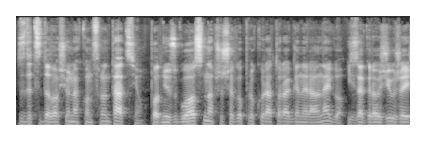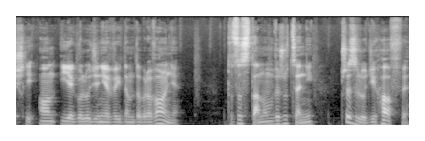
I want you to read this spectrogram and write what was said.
zdecydował się na konfrontację. Podniósł głos na przyszłego prokuratora generalnego i zagroził, że jeśli on i jego ludzie nie wyjdą dobrowolnie, to zostaną wyrzuceni przez ludzi Hoffy.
